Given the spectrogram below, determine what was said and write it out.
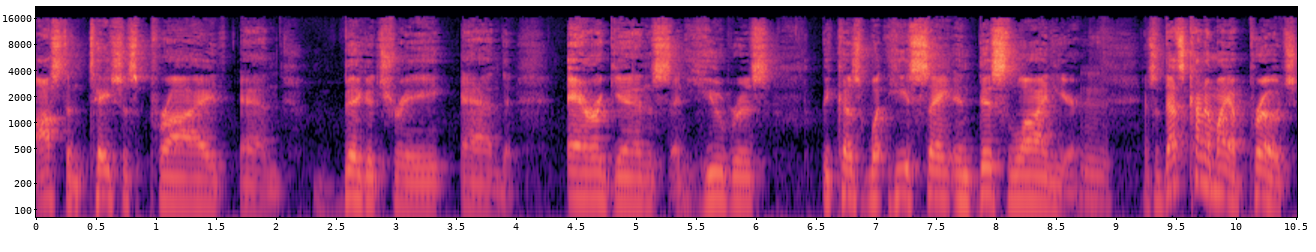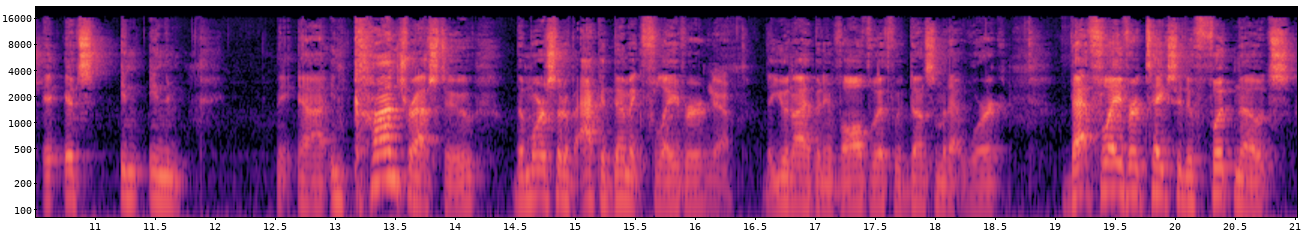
ostentatious pride and bigotry and arrogance and hubris because what he's saying in this line here. Mm. And so that's kind of my approach. it's in in uh, in contrast to the more sort of academic flavor yeah. that you and I have been involved with. We've done some of that work. That flavor takes you to footnotes.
